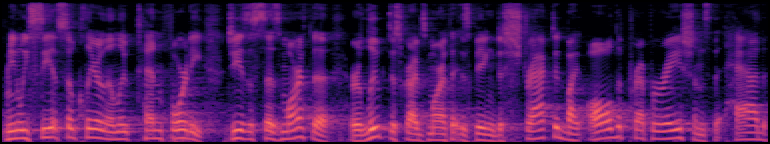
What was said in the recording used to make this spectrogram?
I mean, we see it so clearly in Luke 10 40. Jesus says Martha, or Luke describes Martha as being distracted by all the preparations that had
